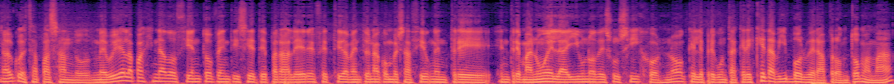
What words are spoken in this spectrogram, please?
Algo está pasando. Me voy a la página 227 para leer efectivamente una conversación entre, entre Manuela y uno de sus hijos, ¿no? Que le pregunta, ¿crees que David volverá pronto, mamá?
